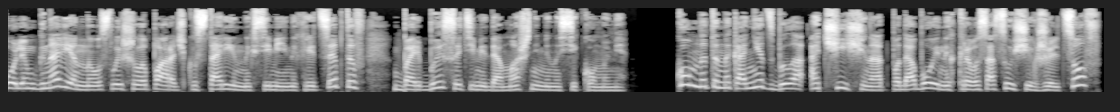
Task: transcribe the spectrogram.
Поля мгновенно услышала парочку старинных семейных рецептов борьбы с этими домашними насекомыми. Комната, наконец, была очищена от подобойных кровососущих жильцов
